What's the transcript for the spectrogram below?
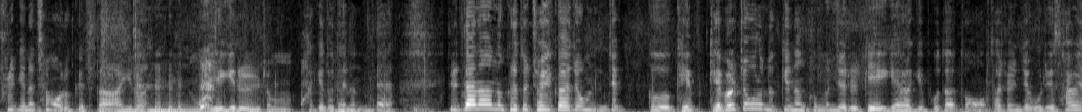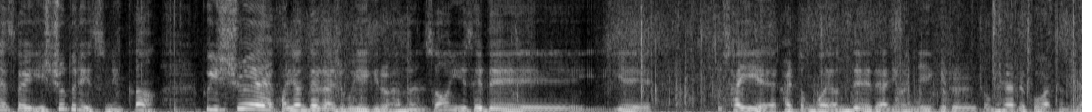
풀기는 참 어렵겠다 이런 뭐 얘기를 좀 하게도 되는데 일단은 그래도 저희가 좀 이제 그 개, 개별적으로 느끼는 그 문제를 이렇게 얘기하기보다도 사실 이제 우리 사회에서의 이슈들이 있으니까 그 이슈에 관련돼 가지고 얘기를 하면서 이 세대의 사이에 갈등과 연대에 대한 이런 얘기를 좀 해야 될 것 같은데요.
